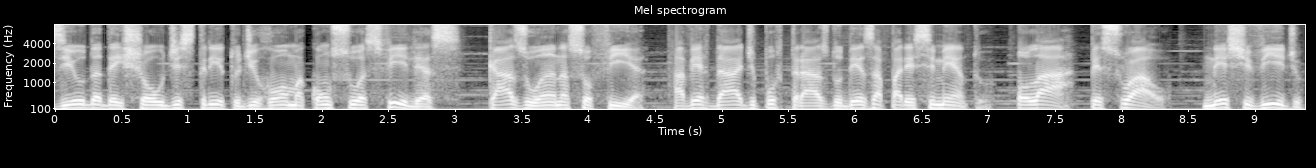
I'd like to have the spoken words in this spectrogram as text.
Zilda deixou o distrito de Roma com suas filhas. Caso Ana Sofia, a verdade por trás do desaparecimento. Olá, pessoal! Neste vídeo,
